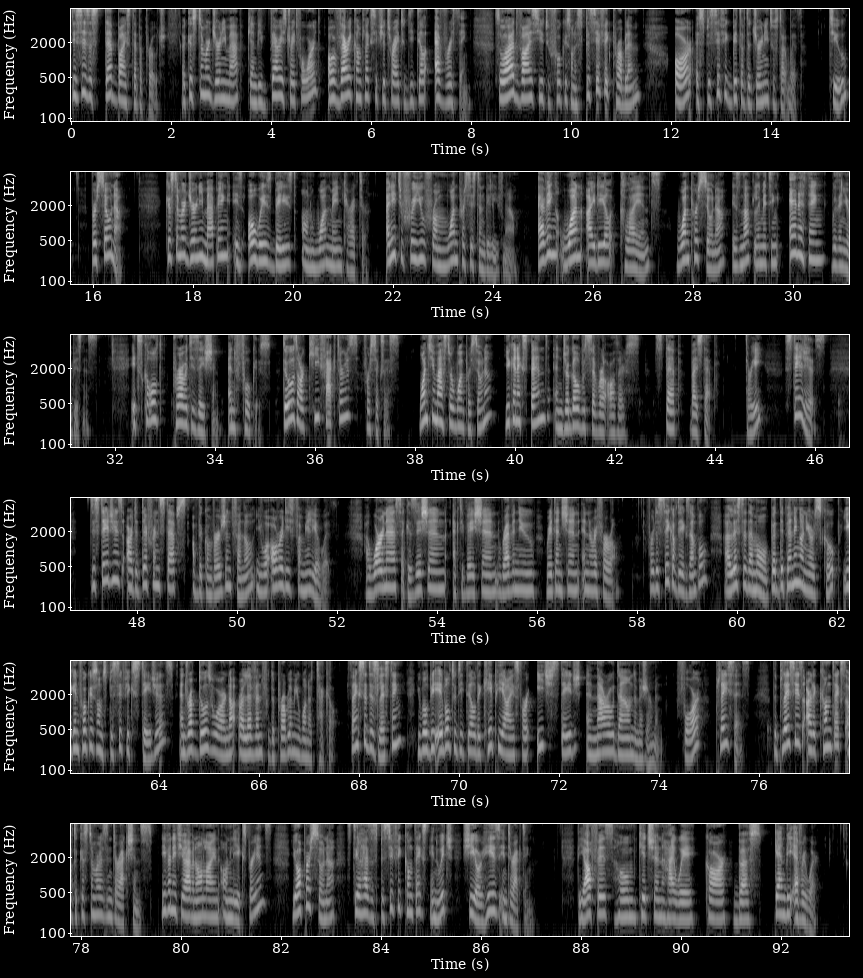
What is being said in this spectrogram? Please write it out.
This is a step by step approach. A customer journey map can be very straightforward or very complex if you try to detail everything. So I advise you to focus on a specific problem or a specific bit of the journey to start with. Two, persona. Customer journey mapping is always based on one main character. I need to free you from one persistent belief now. Having one ideal client, one persona, is not limiting anything within your business. It's called prioritization and focus. Those are key factors for success. Once you master one persona, you can expand and juggle with several others, step by step. Three, stages. The stages are the different steps of the conversion funnel you are already familiar with awareness, acquisition, activation, revenue, retention, and referral. For the sake of the example, I listed them all, but depending on your scope, you can focus on specific stages and drop those who are not relevant for the problem you want to tackle. Thanks to this listing, you will be able to detail the KPIs for each stage and narrow down the measurement. 4. Places. The places are the context of the customer's interactions. Even if you have an online only experience, your persona still has a specific context in which she or he is interacting. The office, home, kitchen, highway, car, bus can be everywhere.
